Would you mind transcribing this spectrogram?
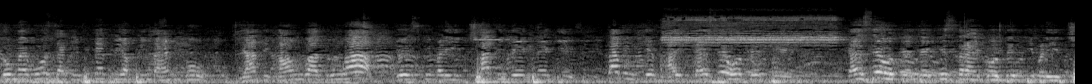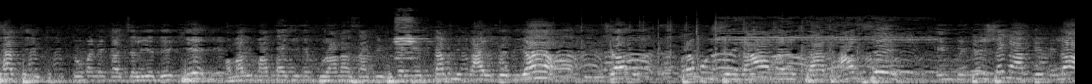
तो मैं वो सर्टिफिकेट भी अपनी बहन को यहाँ दिखाऊँगा, दूँगा, जो इसकी बड़ी इच्छा थी देखने की। तब इनके भाई कैसे होते थे? कैसे होते थे? किस तरह को दिन की बड़ी इच्छा थी। तो मैंने कहा, चलिए देखिए, हमारी माता जी ने पुराना सर्टिफिकेट ये तब निकाल के दिया, जब प्रभु श्री राम अयोध्या धाम से इनविटेशन आके मिला।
